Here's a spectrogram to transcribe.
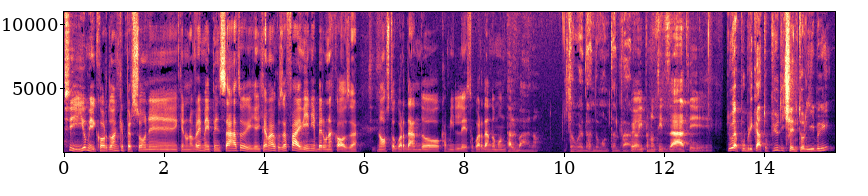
sì, io mi ricordo anche persone che non avrei mai pensato che gli chiamavano cosa fai? Vieni a bere una cosa. Sì, no, sto guardando Camille, sto guardando Montalbano. Sto guardando Montalbano. Poi ho ipnotizzati. Lui ha pubblicato più di 100 libri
